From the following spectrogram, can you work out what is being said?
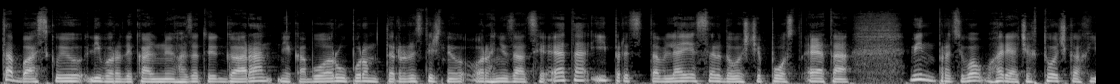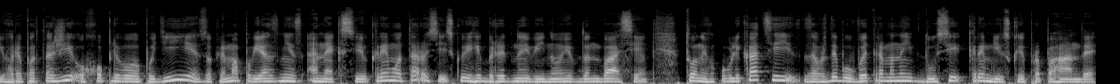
та баською ліворадикальною газетою Гара, яка була рупором терористичної організації ЕТА і представляє середовище пост ЕТА. Він працював в гарячих точках. Його репортажі охоплювали події, зокрема пов'язані з анексією Криму та російською гібридною війною в Донбасі. Тон його публікацій завжди був витриманий в дусі кремлівської пропаганди.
